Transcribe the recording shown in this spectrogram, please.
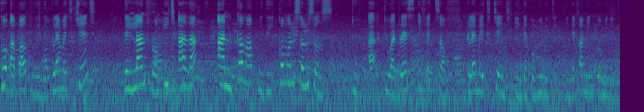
go about with the climate change. They learn from each other and come up with the common solutions to, uh, to address effects of climate change in the community, in the farming community.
